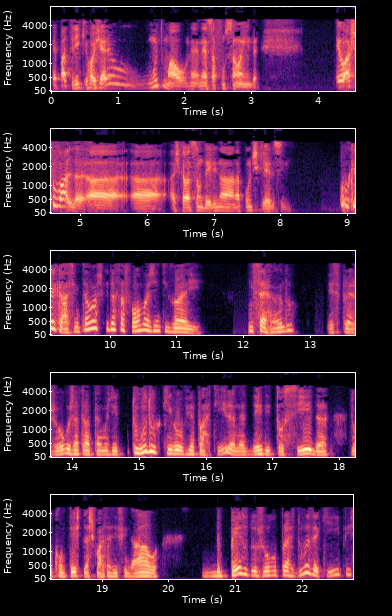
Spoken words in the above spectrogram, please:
é Patrick. Rogério, muito mal né, nessa função ainda. Eu acho válida a, a, a escalação dele na, na ponta esquerda, sim. Ok, Cássio. Então acho que dessa forma a gente vai encerrando esse pré-jogo. Já tratamos de tudo que envolvia a partida, né? desde torcida, do contexto das quartas de final, do peso do jogo para as duas equipes,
